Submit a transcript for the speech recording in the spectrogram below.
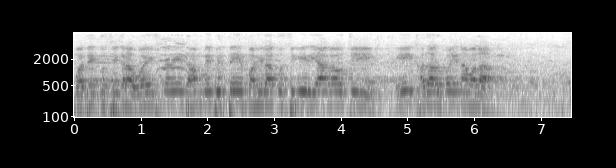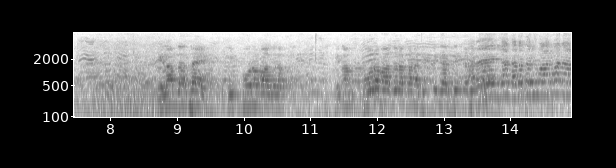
मध्ये कुस्ती करा. वैष्णवी धामणे फिरते महिला कुस्तीगीर या गावची. एक हजार रुपये इनामाला. इनामदार साहेब ती पोरं बाजूला इनाम पोरं बाजूला काढा तिथली गर्दी कमी अरे करा. तरी वाजवा ना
